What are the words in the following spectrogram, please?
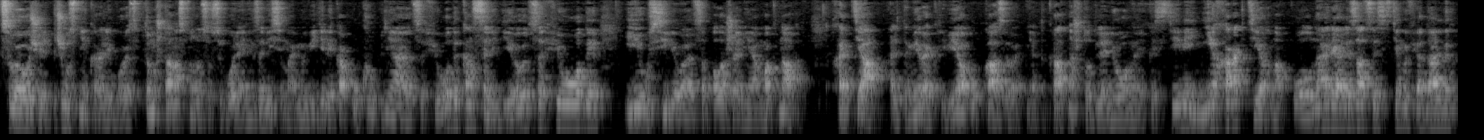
в свою очередь, почему с ней короли борются? Потому что она становится все более независимой. Мы видели, как укрупняются феоды, консолидируются феоды и усиливается положение магнатов. Хотя Альтамира Кривия указывает неоднократно, что для Леона и Кастилии не характерна полная реализация системы феодальных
